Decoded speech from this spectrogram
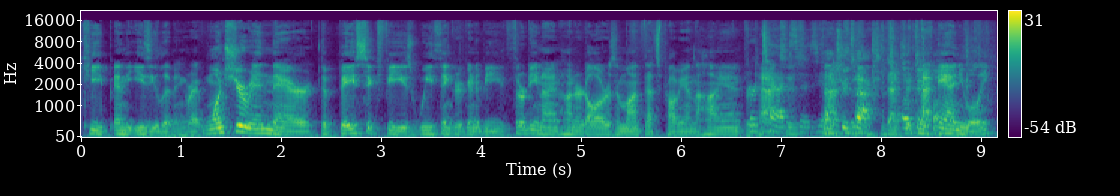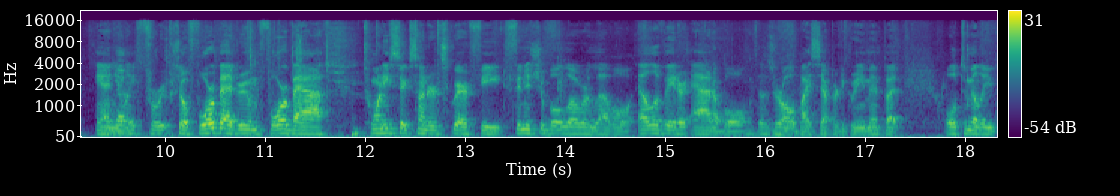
upkeep and the easy living, right? Once you're in there, the basic fees we think are going to be thirty nine hundred dollars a month. That's probably on the high end for, For taxes, yeah. That's your taxes. That's your ta- annually. Annually. Okay. For so four bedroom, four bath, twenty six hundred square feet, finishable lower level, elevator addable. Those are all by separate agreement, but ultimately.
